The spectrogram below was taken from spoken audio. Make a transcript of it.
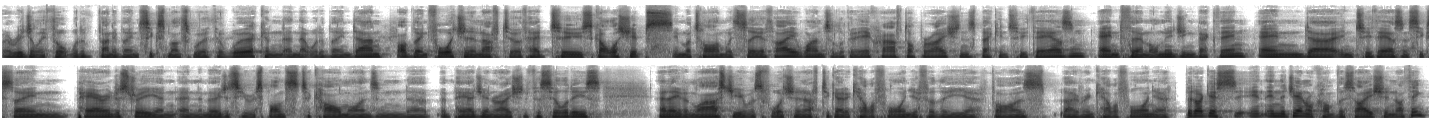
originally thought would have only been six months worth of work, and, and that would have been done. I've been fortunate enough to have had two scholarships in my time with CFA. One to look at aircraft operations back in 2000, and thermal imaging back then, and uh, in 2016 power industry and, and emergency response to coal mines and, uh, and power generation facilities. And even last year was fortunate enough to go to California for the uh, fires over in California. But I guess in, in the general conversation, I think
